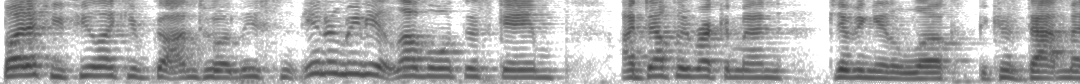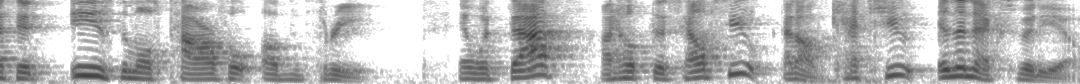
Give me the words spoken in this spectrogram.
but if you feel like you've gotten to at least an intermediate level with this game, I definitely recommend giving it a look because that method is the most powerful of the three. And with that, I hope this helps you, and I'll catch you in the next video.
